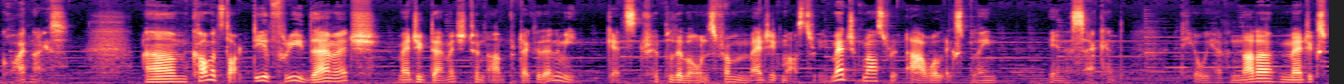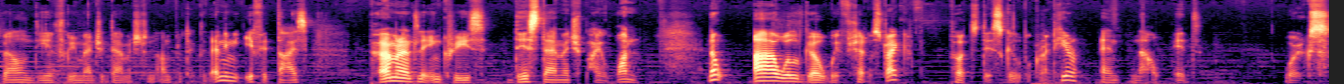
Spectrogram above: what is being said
quite nice. Um, combat start. Deal 3 damage, magic damage to an unprotected enemy gets triple the bonus from Magic Mastery. Magic Mastery I will explain in a second. And here we have another magic spell, deal 3 magic damage to an unprotected enemy. If it dies, permanently increase this damage by 1. Now I will go with Shadow Strike, put this skill book right here, and now it works.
